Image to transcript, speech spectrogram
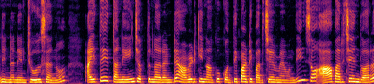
నిన్న నేను చూశాను. అయితే తను ఏం చెప్తున్నారంటే ఆవిడకి నాకు కొద్దిపాటి పరిచయమే ఉంది. సో ఆ పరిచయం ద్వారా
